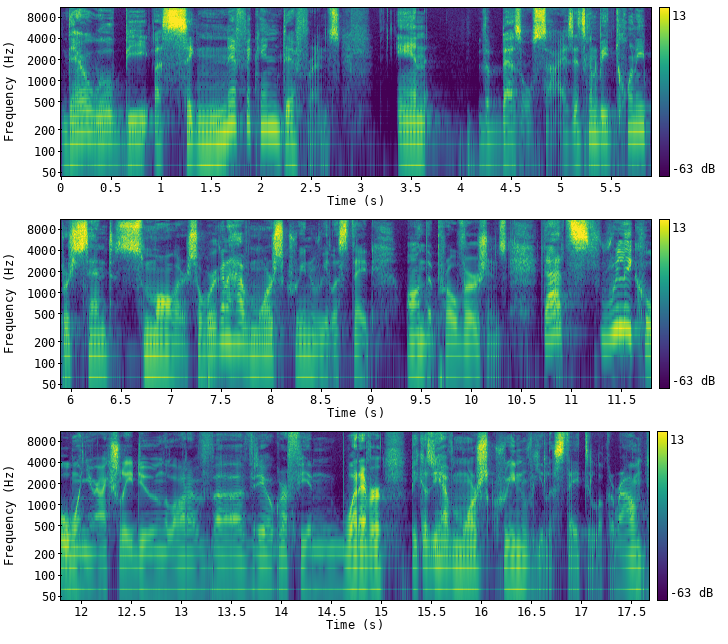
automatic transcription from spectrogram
there will be a significant difference in the bezel size. It's going to be 20% smaller, so we're going to have more screen real estate on the Pro versions. That's really cool when you're actually doing a lot of uh, videography and whatever, because you have more screen real estate to look around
